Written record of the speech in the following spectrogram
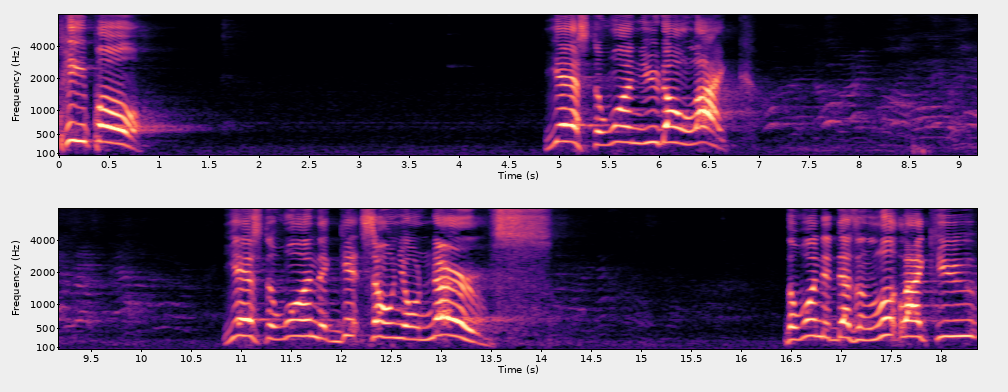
People Yes, the one you don't like. Yes, the one that gets on your nerves. The one that doesn't look like you.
